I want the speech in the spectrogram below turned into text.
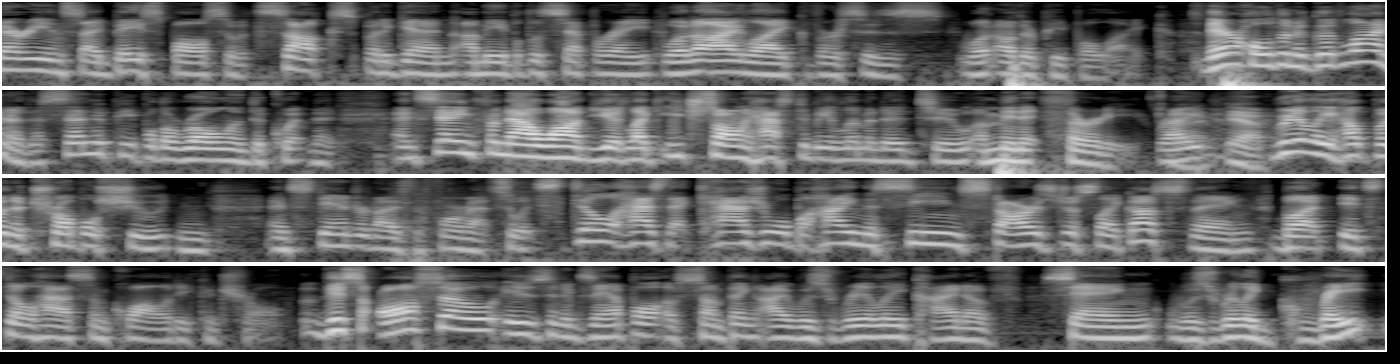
very inside baseball, so it sucks. But again, I'm able to separate what I like versus what other people like. They're holding a good liner. They're sending people the Roland equipment and saying from now on, you like each song has to be limited to a minute 30, right? Right, yeah. Really helping to troubleshoot and, and standardize the format. So it still has that casual behind the scenes stars just like us thing, but it still has some quality control. This also is an example of something I was really kind of saying was really great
